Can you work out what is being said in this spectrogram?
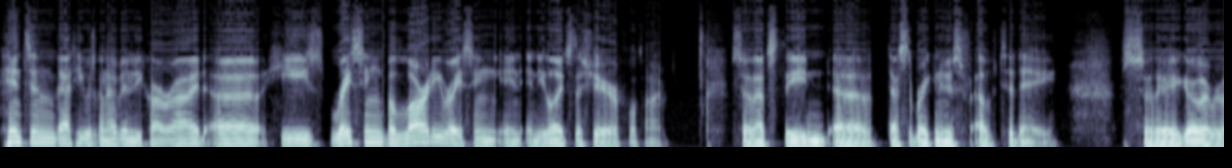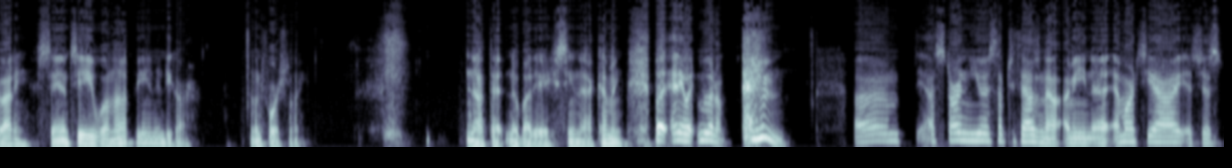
hinting that he was going to have an IndyCar ride. Uh, he's racing Belardi Racing in Indy Lights this year full time. So that's the uh, that's the breaking news of today. So there you go, everybody. Santi will not be in IndyCar, unfortunately. Not that nobody seen that coming, but anyway, moving on. um, yeah, starting USF 2000 now. I mean, uh, MRTI. It's just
